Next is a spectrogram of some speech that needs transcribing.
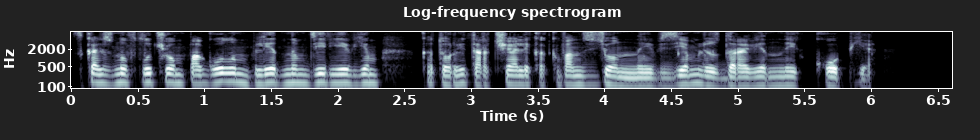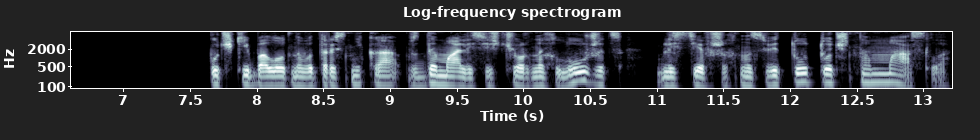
скользнув лучом по голым бледным деревьям, которые торчали, как вонзенные в землю здоровенные копья — Пучки болотного тростника вздымались из черных лужиц, блестевших на свету точно масло.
